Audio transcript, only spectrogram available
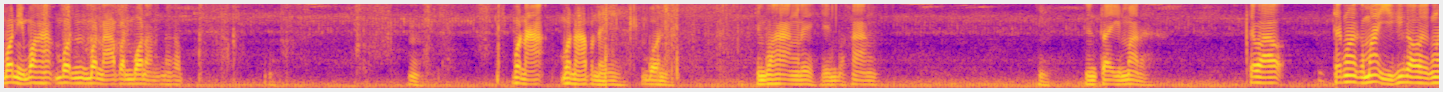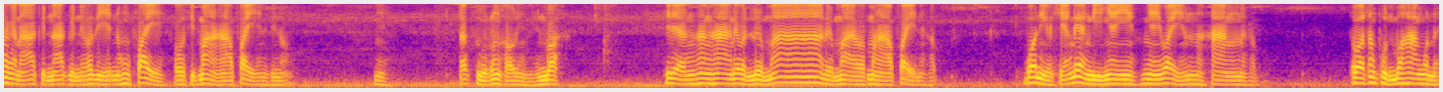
บอนี่บ่ฮะบอนบอหนาปันบอนั่นนะครับบ่หนาบ่หนาปานใดบ่นี่เห็นบ่ห่างเลย เห็นบ่ห่างนี่เห็นไตขึ้นมาล่ะแต่ว่า จักหน้อยก็มาอีกคือเขาจักหน้อยก็หนาขึ้นหนาขึ้นเขาสิเห็นห้องไฟ เขาสิมาหาไฟเห็นพี่น้องนี่ลักสูตรของเขานี่เห็นบ่ที่แรกห่างๆได้มันเริ่มมาเริ่มมามาหาไฟนะครับบ่นี่แข็งแรงดีใหญ่ใหญ่ไว้มันห่างนะครับ แต่ว่าทั้งผุนบ่ห่างปานใด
